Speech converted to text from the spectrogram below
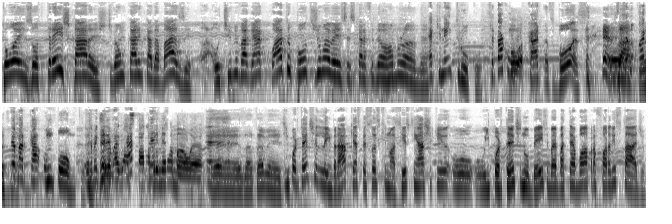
dois ou três caras, tiver um cara em cada base, o time vai ganhar quatro pontos de uma vez se esse cara fizer o home run, né? é que nem truco. Você tá com Boa. cartas boas, você Exato. não vai querer marcar um ponto. Você vai Você querer vai marcar gastar na primeira mão, é. É, exatamente. Importante lembrar, porque as pessoas que não assistem acham que o, o importante no beisebol é bater a bola pra fora do estádio.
